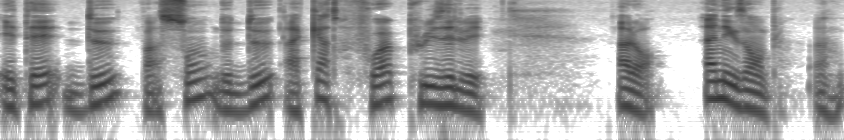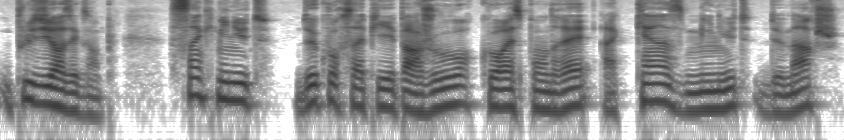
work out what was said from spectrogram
étaient sont de 2 à 4 fois plus élevés. Alors, un exemple, euh, ou plusieurs exemples. 5 minutes de course à pied par jour correspondrait à 15 minutes de marche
